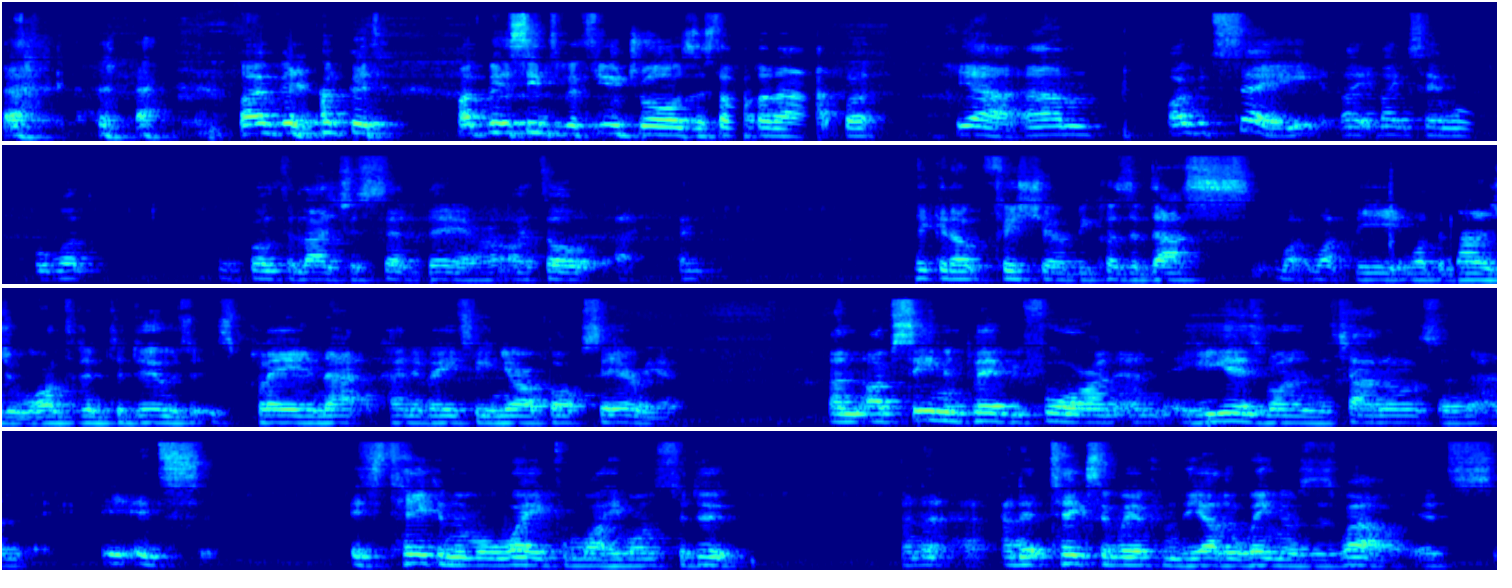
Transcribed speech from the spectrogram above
I've been, I've been, I've been seen to a few draws and stuff like that. But yeah, um, I would say, like, like say what, what both the lads just said there. I thought I, picking out Fisher because of that's what, what the what the manager wanted him to do is, is play in that kind of 18 yard box area. And I've seen him play before, and, and he is running the channels, and, and it's it's taken him away from what he wants to do, and and it takes away from the other wingers as well. It's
